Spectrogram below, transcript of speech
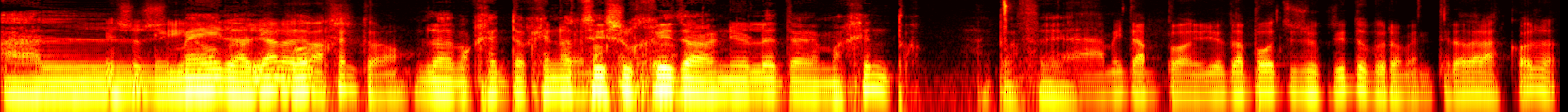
al Eso sí, email, al lo de. Magento no. Lo de Magento, es que no estoy Magento. suscrito a la newsletter de Magento. Entonces... A mí tampoco, yo tampoco estoy suscrito, pero me entero de las cosas.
